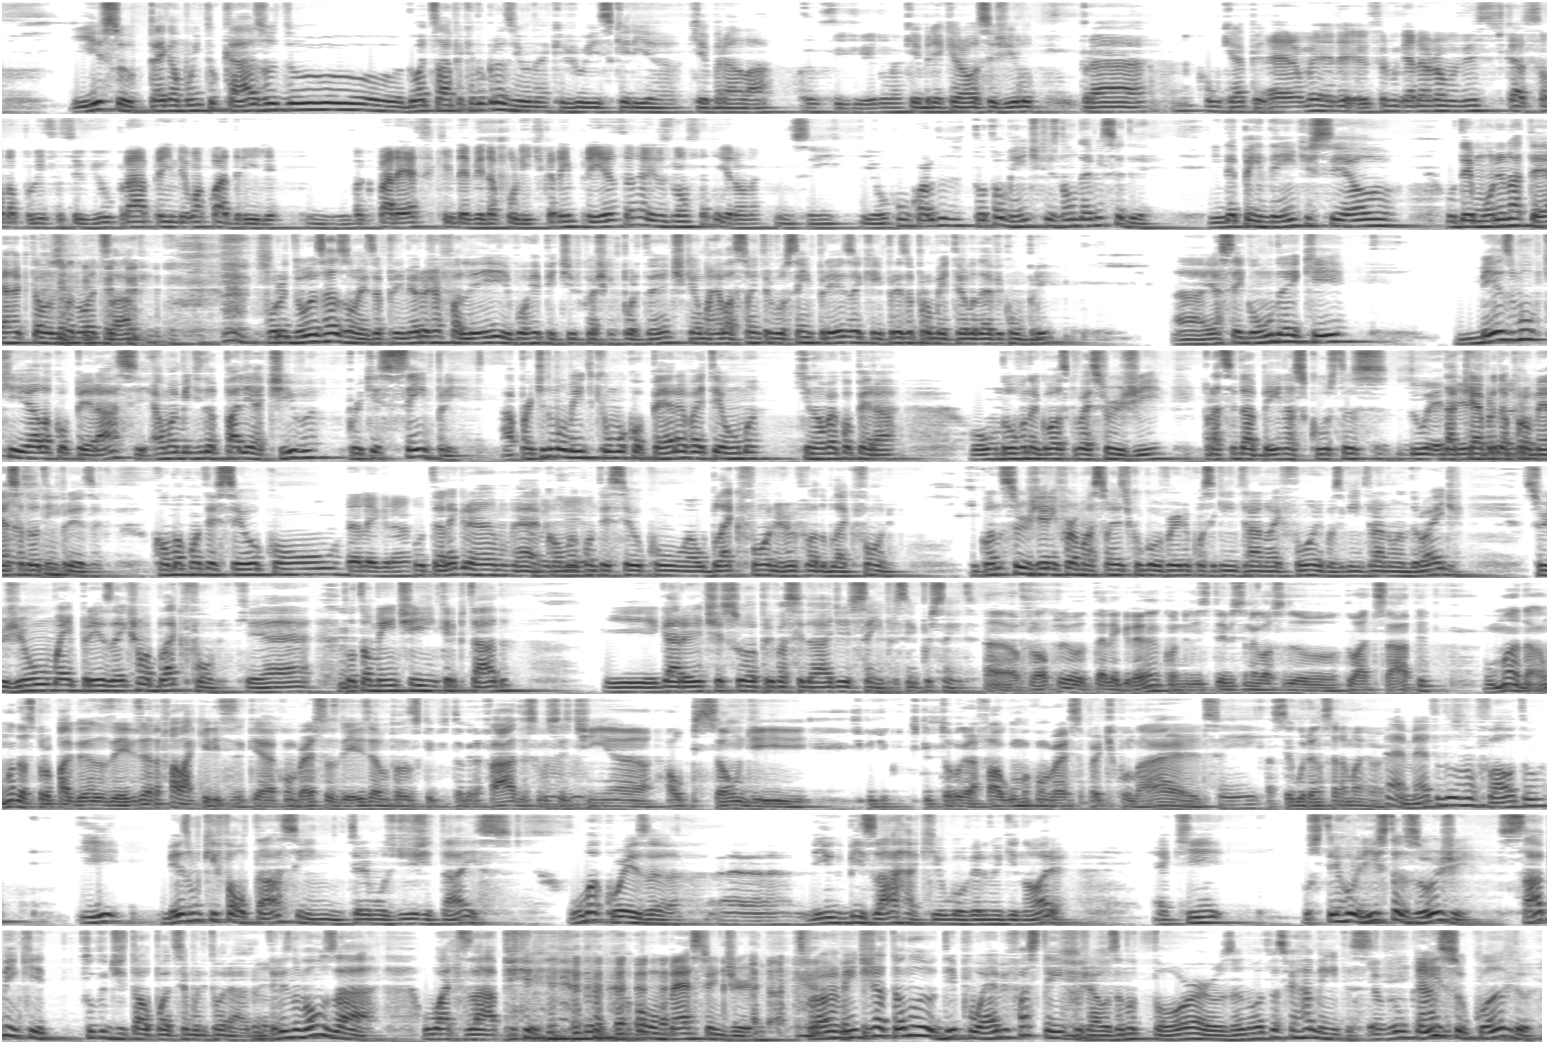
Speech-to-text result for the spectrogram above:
E isso pega muito o caso do, do WhatsApp aqui no Brasil, né? Que o juiz queria quebrar lá. Tem sigilo, né? Queria quebrar o sigilo pra... Como que é, Pedro? Era uma, se eu não me engano, era uma investigação da Polícia Civil para prender uma quadrilha. Uhum. Só que parece que, devido à política da empresa, eles não cederam, né? Sim, e eu concordo totalmente que eles não devem ceder. Independente se é o, o demônio na Terra que está usando o WhatsApp. por duas razões. A primeira eu já falei e vou repetir porque eu acho é importante, que é uma relação entre você e a empresa, que a empresa prometeu, ela deve cumprir. Ah, e a segunda é que, mesmo que ela cooperasse, é uma medida paliativa, porque sempre, a partir do momento que uma coopera, vai ter uma que não vai cooperar, ou um novo negócio que vai surgir para se dar bem nas custas Do da quebra da mesmo, promessa da outra assim. empresa. Como aconteceu com Telegram. o Telegram, é, como dia. aconteceu com o Black Phone, já ouviu falar do Black Phone? Que quando surgiram informações de que o governo conseguia entrar no iPhone, conseguia entrar no Android, surgiu uma empresa aí que chama Black Phone, que é totalmente encriptado e garante sua privacidade sempre, 100%. Ah, o próprio Telegram, quando eles teve esse negócio do, do WhatsApp, uma, da- uma das propagandas deles era falar que, eles, que as conversas deles eram todas criptografadas, que você tinha a opção de, tipo, de criptografar alguma conversa particular. Sim. A segurança era maior. É, métodos não faltam. E mesmo que faltasse em termos digitais, uma coisa é, meio bizarra que o governo ignora é que os terroristas hoje sabem que tudo digital pode ser monitorado. Então eles não vão usar o WhatsApp ou o Messenger. Eles provavelmente já estão no Deep Web faz tempo, já usando Tor, usando outras ferramentas. Um Isso quando,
